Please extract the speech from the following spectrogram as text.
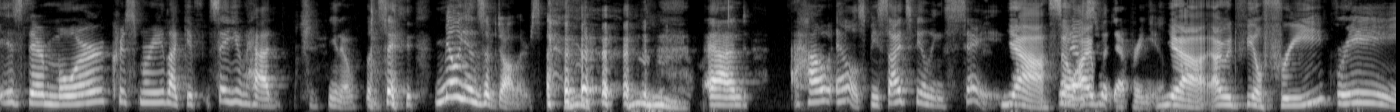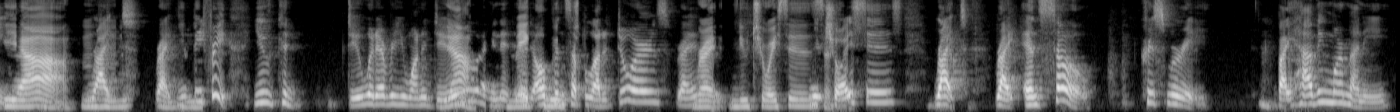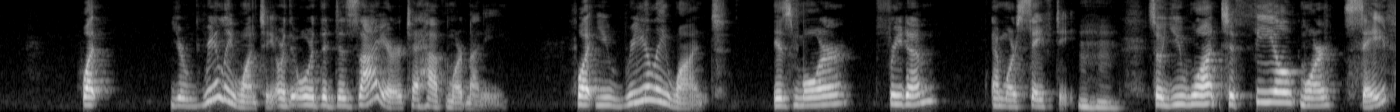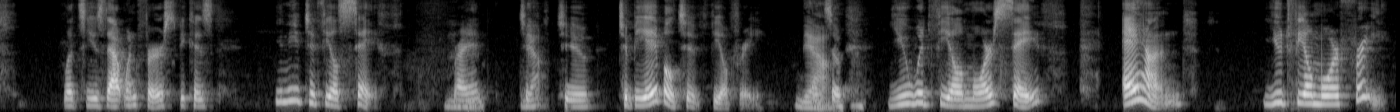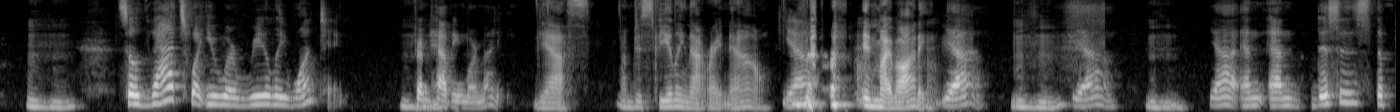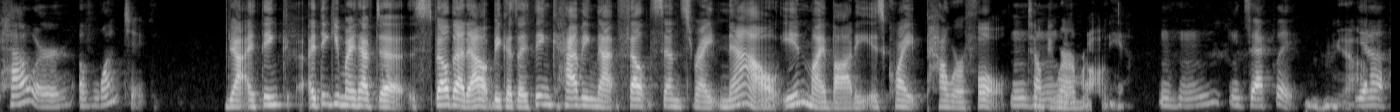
is there more, Chris Marie? Like if say you had you know, let's say millions of dollars. mm-hmm. and how else besides feeling safe? Yeah. So I would that bring you? Yeah, I would feel free. Free. Yeah. Mm-hmm. Right. Right. Mm-hmm. You'd be free. You could do whatever you want to do. Yeah. I mean, it, it opens up a lot of doors, right? Right. New choices. New and- choices. Right. Right. And so, Chris Marie, mm. by having more money, what you're really wanting or the, or the desire to have more money. What you really want is more freedom and more safety. Mm-hmm. So you want to feel more safe. Let's use that one first because you need to feel safe, mm-hmm. right? To, yeah. to to be able to feel free. Yeah. And so you would feel more safe and you'd feel more free. Mm-hmm. So that's what you were really wanting mm-hmm. from having more money. Yes. I'm just feeling that right now. Yeah. in my body. Yeah. Mm-hmm. Yeah. Mm-hmm. Yeah. And and this is the power of wanting. Yeah, I think I think you might have to spell that out because I think having that felt sense right now in my body is quite powerful. Mm-hmm. Tell me where I'm mm-hmm. wrong. Yeah. Mm-hmm. Exactly. Mm-hmm. Yeah. Yeah.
